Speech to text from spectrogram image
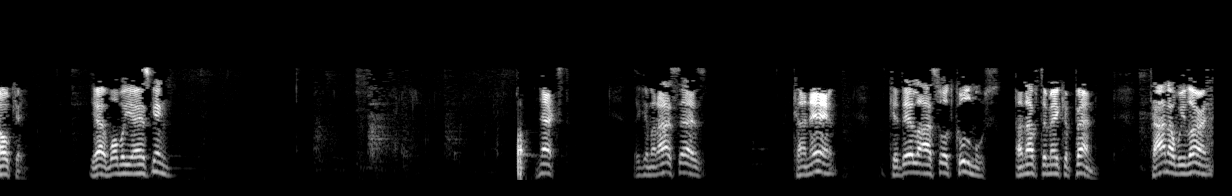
Okay. Yeah, what were you asking? Next, the Gemara says, "Kane kedela asot kulmus," enough to make a pen. Tana, we learned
